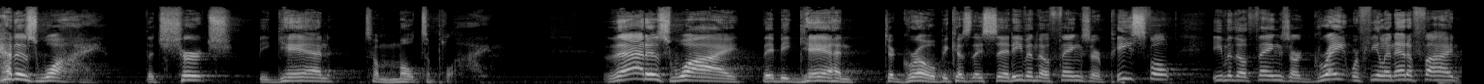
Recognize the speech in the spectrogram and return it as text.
That is why the church began to multiply. That is why they began to grow because they said, even though things are peaceful, even though things are great, we're feeling edified,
